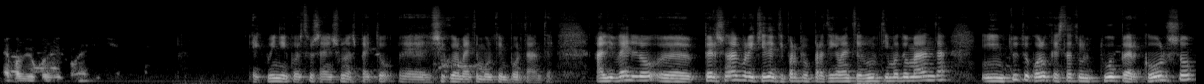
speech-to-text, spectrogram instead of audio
è proprio così come e quindi in questo senso un aspetto eh, sicuramente molto importante. A livello eh, personale vorrei chiederti proprio praticamente l'ultima domanda, in tutto quello che è stato il tuo percorso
